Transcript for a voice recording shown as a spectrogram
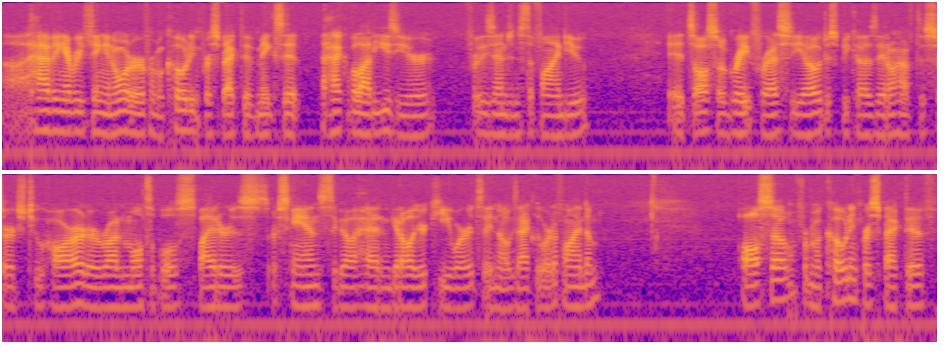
uh, having everything in order from a coding perspective makes it a heck of a lot easier for these engines to find you. It's also great for SEO just because they don't have to search too hard or run multiple spiders or scans to go ahead and get all your keywords. They know exactly where to find them. Also, from a coding perspective,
